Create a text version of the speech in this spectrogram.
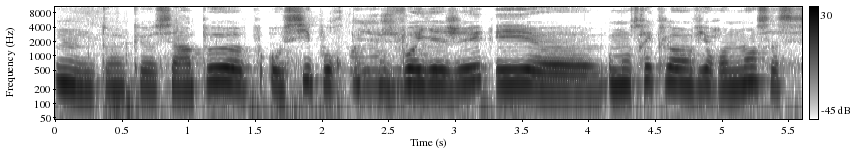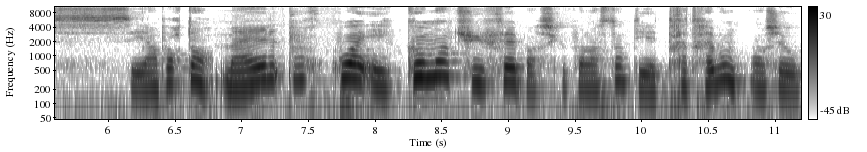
Hmm, donc euh, c'est un peu aussi pour voyager, et montrer que l'environnement ça c'est important. Maël, pourquoi et comment tu fais? Parce que pour l'instant, tu es très très bon en CO.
